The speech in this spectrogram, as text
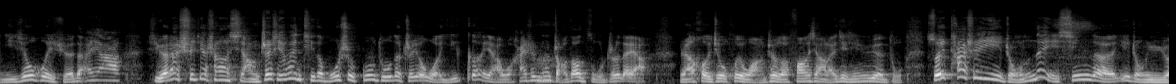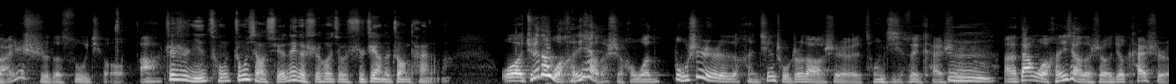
你就会觉得，哎呀，原来世界上想这些问题的不是孤独的只有我一个呀，我还是能找到组织的呀，然后就会往这个方向来进行阅读。所以它是一种内心的一种原始的诉求啊。啊，这是您从中小学那个时候就是这样的状态了吗？我觉得我很小的时候，我不是很清楚知道是从几岁开始，嗯，啊，但我很小的时候就开始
